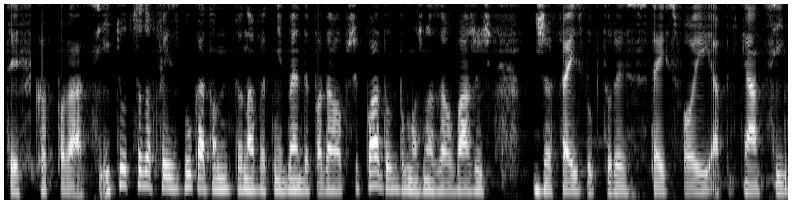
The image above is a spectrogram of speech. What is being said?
tych korporacji. I tu co do Facebooka, to, to nawet nie będę podawał przykładów, bo można zauważyć, że Facebook, który z tej swojej aplikacji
